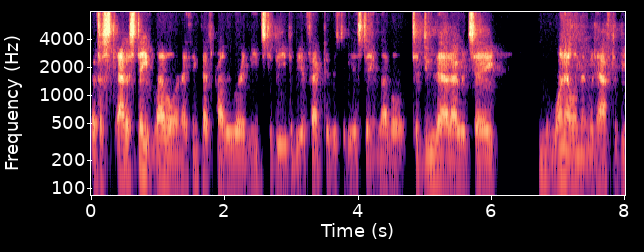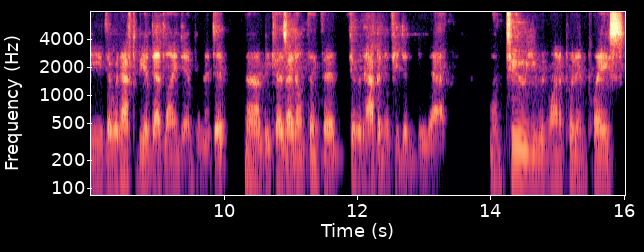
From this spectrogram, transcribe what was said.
if a, at a state level, and I think that's probably where it needs to be to be effective, is to be a state level. To do that, I would say one element would have to be there would have to be a deadline to implement it, uh, because I don't think that it would happen if you didn't do that. Um, two, you would want to put in place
